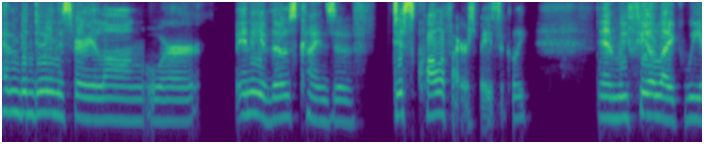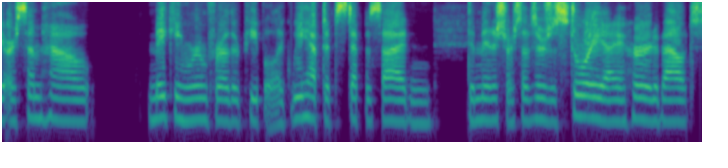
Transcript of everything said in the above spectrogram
haven't been doing this very long or any of those kinds of disqualifiers, basically, then we feel like we are somehow making room for other people. Like we have to step aside and diminish ourselves. There's a story I heard about,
